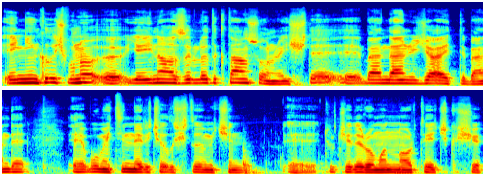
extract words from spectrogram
Engin Kılıç bunu e, yayına hazırladıktan sonra işte e, benden rica etti. Ben de e, bu metinleri çalıştığım için e, Türkçe'de romanın ortaya çıkışı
